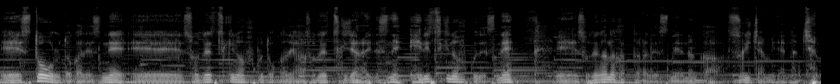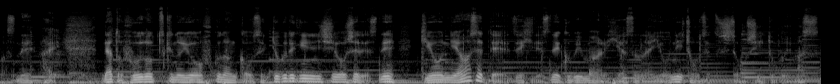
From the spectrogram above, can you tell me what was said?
えー、ストールとかですね、えー、袖付きの服とかね、あ、袖付きじゃないですね、襟付きの服ですね、えー、袖がなかったらですね、なんか、スギちゃんみたいになっちゃいますね。はい。で、あと、フード付きの洋服なんかを積極的に使用してですね、気温に合わせて、ぜひですね、首周り冷やさないように調節してほしいと思います。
